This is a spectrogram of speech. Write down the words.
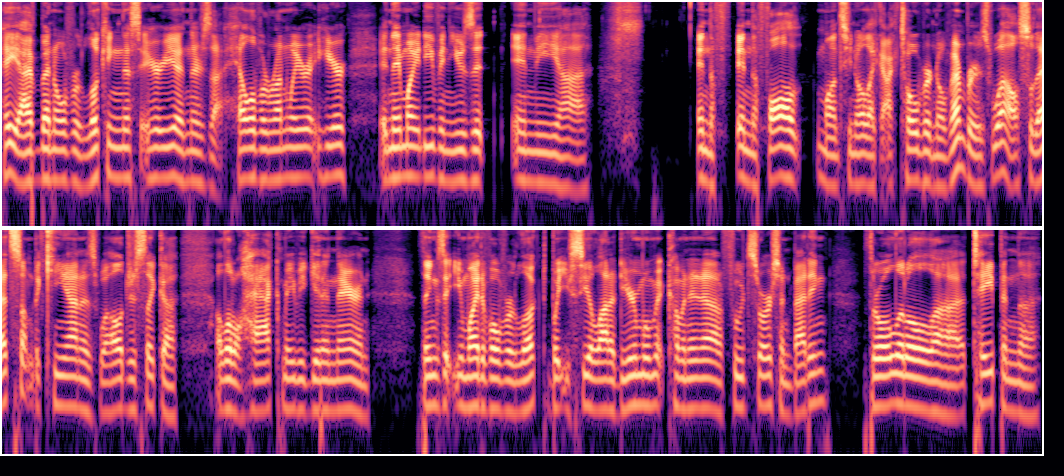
hey, I've been overlooking this area, and there's a hell of a runway right here, and they might even use it in the. Uh, in the in the fall months, you know, like October, November as well. So that's something to key on as well. Just like a, a little hack, maybe get in there and things that you might have overlooked, but you see a lot of deer movement coming in and out of food source and bedding, throw a little uh, tape in the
